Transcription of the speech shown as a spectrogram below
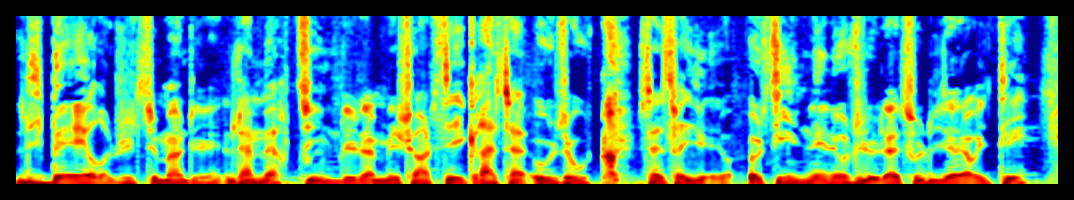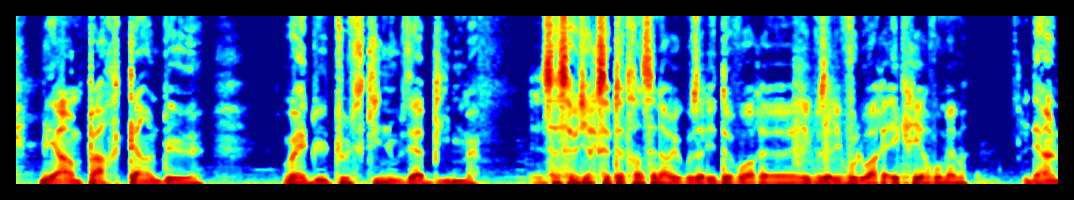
libère justement de l'amertume, de la méchanceté grâce aux autres. Ça serait aussi une éloge de la solidarité, mais en partant de, ouais, de tout ce qui nous abîme. Ça, ça veut dire que c'est peut-être un scénario que vous allez devoir euh, et que vous allez vouloir écrire vous-même? Dans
